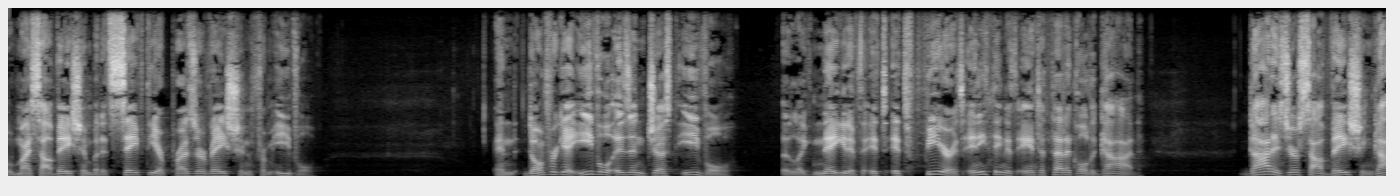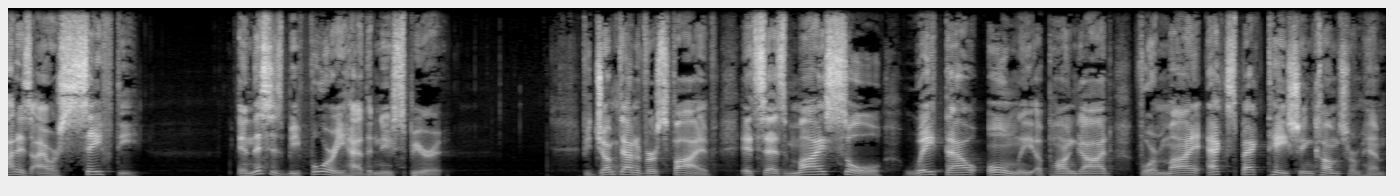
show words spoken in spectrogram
my salvation, but it's safety or preservation from evil. And don't forget, evil isn't just evil, like negative. It's it's fear. It's anything that's antithetical to God. God is your salvation. God is our safety. And this is before he had the new spirit. If you jump down to verse 5, it says, My soul, wait thou only upon God, for my expectation comes from him.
